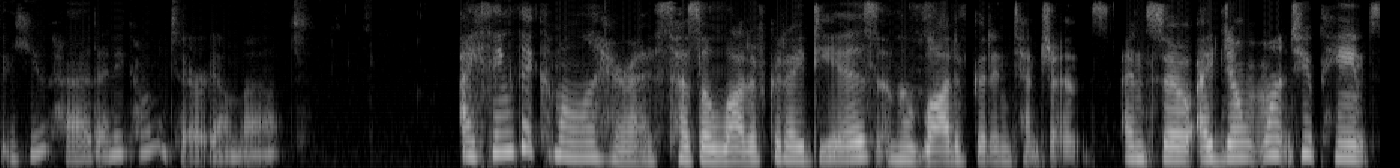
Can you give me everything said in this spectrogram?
you had any commentary on that. I think that Kamala Harris has a lot of good ideas and a lot of good intentions. And so I don't want to paint,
